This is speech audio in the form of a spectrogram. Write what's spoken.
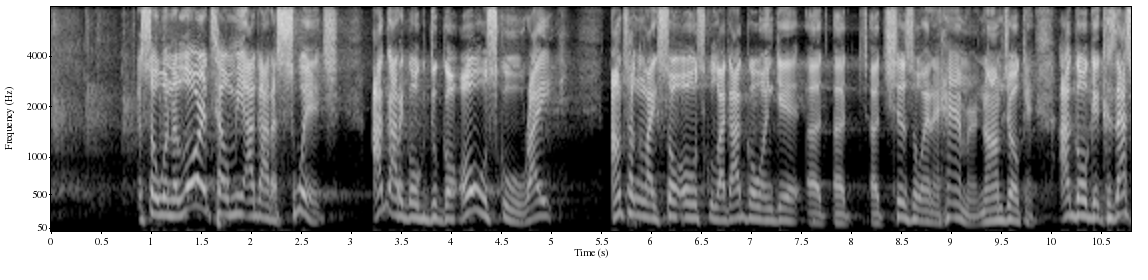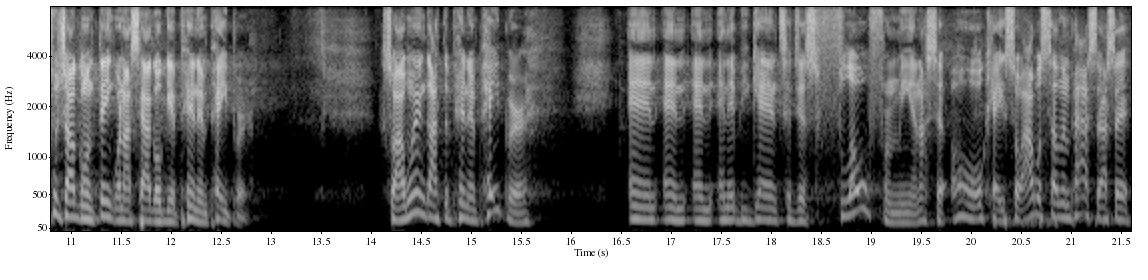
so when the Lord tell me I gotta switch, I gotta go do go old school, right? I'm talking like so old school, like I go and get a, a, a chisel and a hammer. No, I'm joking. I go get, because that's what y'all gonna think when I say I go get pen and paper. So I went and got the pen and paper, and and and and it began to just flow from me and i said oh okay so i was telling pastor i said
